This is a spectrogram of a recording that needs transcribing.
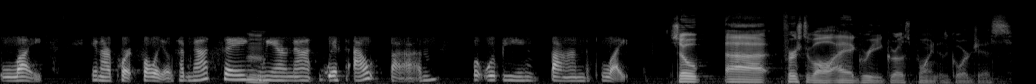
light in our portfolios. I'm not saying mm. we are not without bonds, but we're being bond light. So, uh, first of all, I agree. Grosse Pointe is gorgeous.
